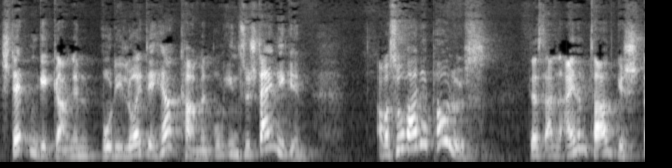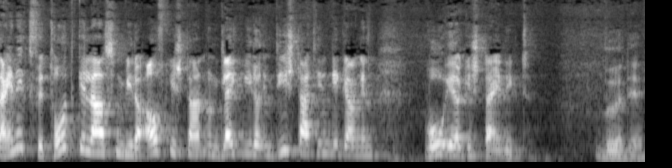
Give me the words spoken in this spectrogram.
Städten gegangen, wo die Leute herkamen, um ihn zu steinigen. Aber so war der Paulus. Der ist an einem Tag gesteinigt, für tot gelassen, wieder aufgestanden und gleich wieder in die Stadt hingegangen, wo er gesteinigt würde.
